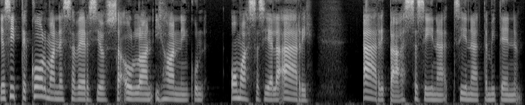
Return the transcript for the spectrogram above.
Ja sitten kolmannessa versiossa ollaan ihan niin kuin omassa siellä ääri, ääripäässä siinä, siinä että miten,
